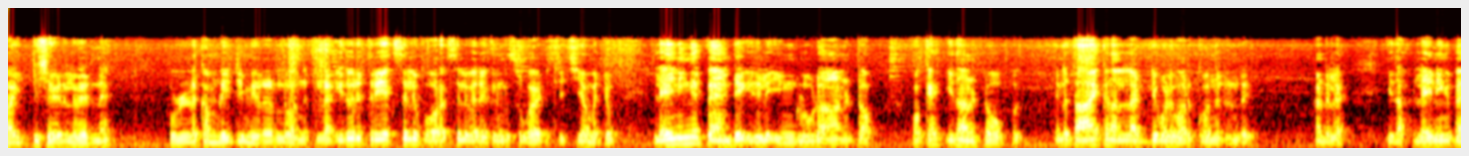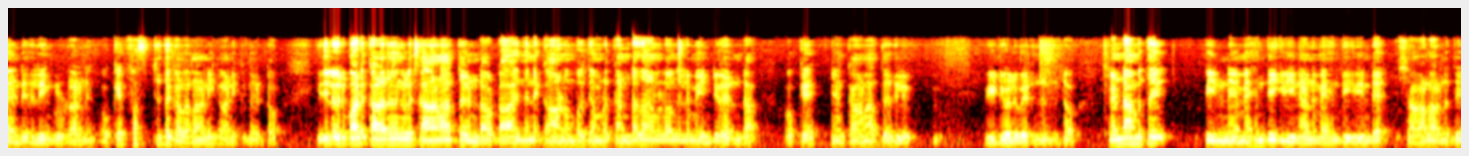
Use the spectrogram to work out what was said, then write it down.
വൈറ്റ് ഷെയ്ഡിൽ വരുന്ന ഫുള്ള് കംപ്ലീറ്റ് മിററിൽ വന്നിട്ടില്ല. ഇതൊരു ത്രീ എക്സൽ ഫോർ എക്സൽ വരെയൊക്കെ നിങ്ങൾക്ക് സുഖമായിട്ട് സ്റ്റിച്ച് ചെയ്യാൻ പറ്റും. ലൈനിങ് പാന്റ് ഇതിൽ ഇൻക്ലൂഡ് ആണ് കേട്ടോ ഓക്കെ ഇതാണ് ടോപ്പ് ഇതിന്റെ താഴൊക്കെ നല്ല അടിപൊളി വർക്ക് വന്നിട്ടുണ്ട്. കണ്ടില്ലേ? ഇതാ ലൈനിങ് പാന്റ് ഇതിൽ ഇൻക്ലൂഡ് ആണ്. ഓക്കെ ഫസ്റ്റത്തെ കളറാണ് ഈ കാണിക്കുന്നത് കേട്ടോ ഇതിൽ ഒരുപാട് കളർ നിങ്ങൾ കാണാത്ത ഉണ്ടാവും ആദ്യം തന്നെ കാണുമ്പോൾ നമ്മൾ കണ്ടതാണല്ലോ എന്നുള്ള മെയിന്റ് വരണ്ട. ഓക്കെ ഞാൻ കാണാത്ത ഇതിൽ വീഡിയോയിൽ വരുന്നുണ്ട് കേട്ടോ രണ്ടാമത്തെ പിന്നെ മെഹന്തി ഗ്രീനാണ്. മെഹന്തി ഗ്രീന്റെ ഷാളാണിത്.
